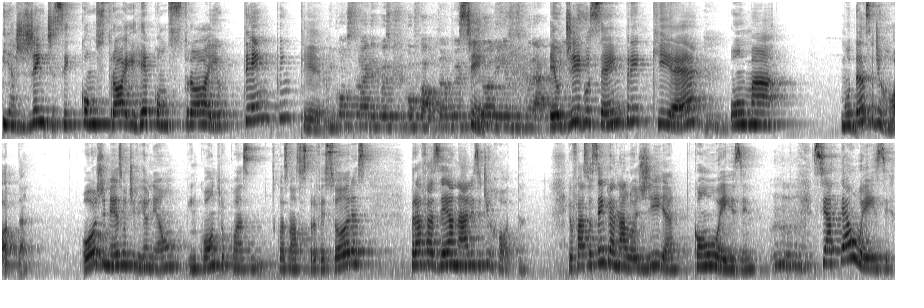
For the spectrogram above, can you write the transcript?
E a gente se constrói e reconstrói o tempo inteiro. E constrói depois o que ficou faltando, esses Sim. tijolinhos nos buraquinhos. Eu digo sempre que é uma mudança de rota. Hoje mesmo eu tive reunião, encontro com as, com as nossas professoras para fazer análise de rota. Eu faço sempre analogia com o Waze. Se até o Waze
